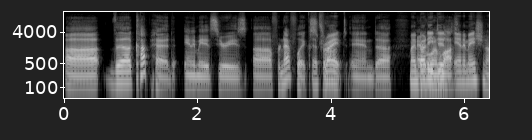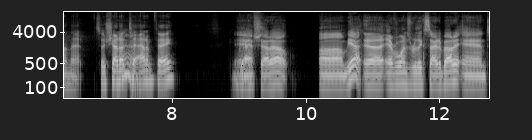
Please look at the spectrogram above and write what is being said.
uh, the Cuphead animated series uh for Netflix. That's right. and uh, My buddy did lost- animation on that, so shout out to Adam Fay. yeah, shout out. Um, yeah, uh, everyone's really excited about it, and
